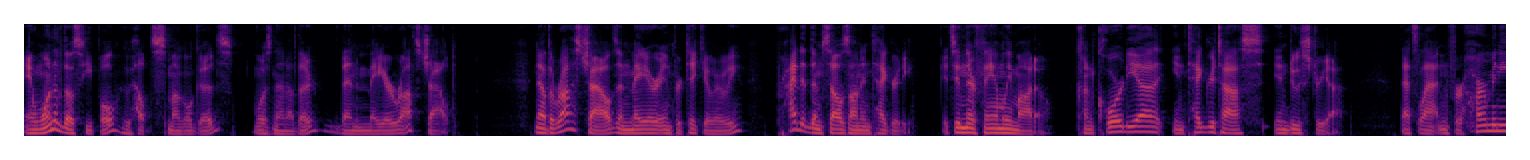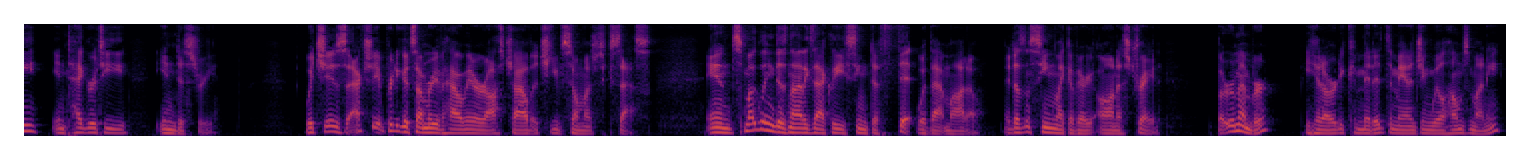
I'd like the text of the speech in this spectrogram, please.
And one of those people who helped smuggle goods was none other than Mayer Rothschild. Now, the Rothschilds, and Mayer in particularly, prided themselves on integrity. It's in their family motto Concordia Integritas Industria. That's Latin for harmony, integrity, industry which is actually a pretty good summary of how Mayer Rothschild achieved so much success. And smuggling does not exactly seem to fit with that motto. It doesn't seem like a very honest trade. But remember, he had already committed to managing Wilhelm's money,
